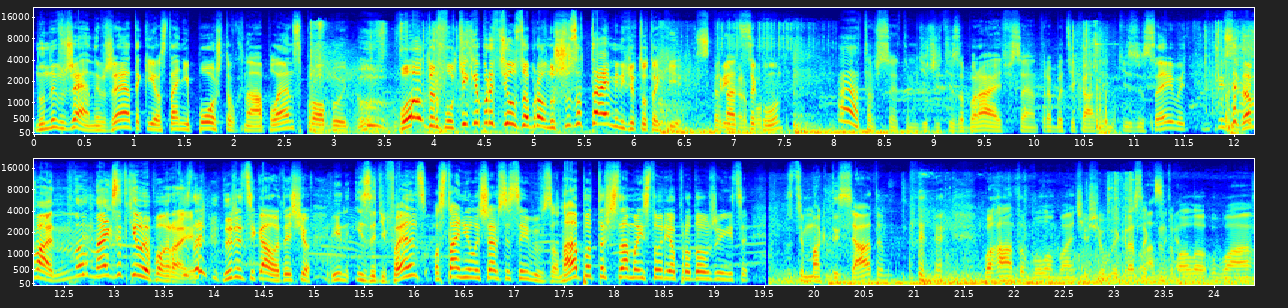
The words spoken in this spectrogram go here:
Ну невже, невже такий останній поштовх на аплен спробують. Вандерфул, тільки приціл забрав. Ну що за таймінги тут такі? Скрінер 15 був. секунд. А, там все, там DGT забирають, все, треба тікати. NQZ сейвить. Крісі, давай, ну на екзиткіли пограй. Знаєш, дуже цікаво, те, що він і за дефенс останній лишався сейвив, за напад та ж сама історія продовжується. За цим Мак 10 багато було, бачив, що якраз Класика. акцентувало увагу,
